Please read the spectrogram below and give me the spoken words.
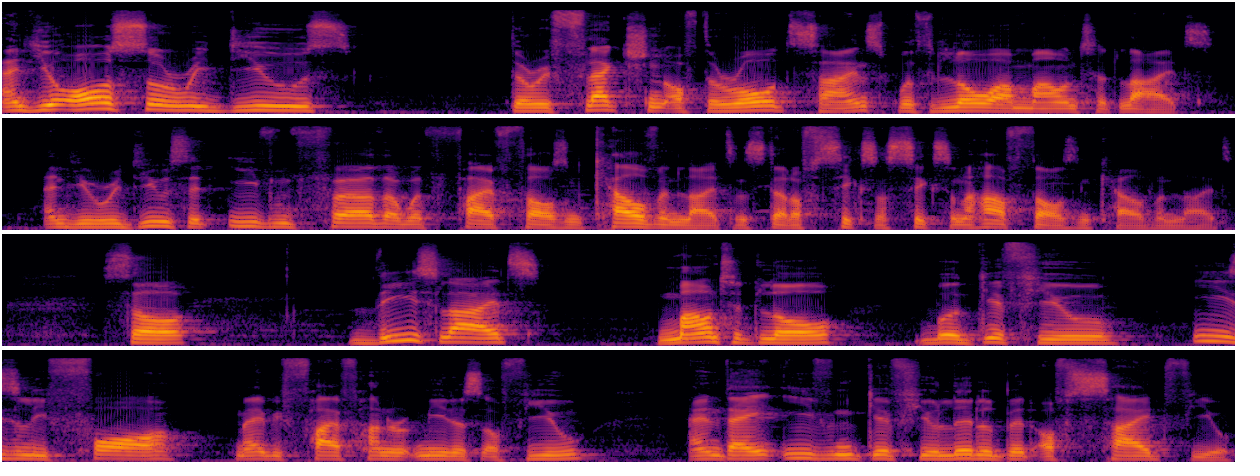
And you also reduce the reflection of the road signs with lower mounted lights. And you reduce it even further with 5000 Kelvin lights instead of six or six and a half thousand Kelvin lights. So these lights mounted low will give you easily four, maybe 500 meters of view. And they even give you a little bit of side view.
